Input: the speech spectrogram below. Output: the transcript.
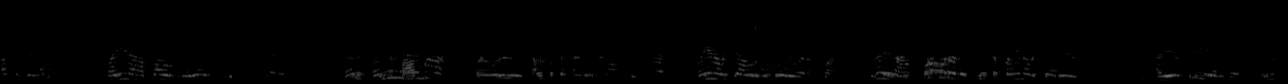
ஆம்பிஷனை பையன் அப்பாவுக்கு நிறைவேற்றி அதாவது பையன் மூலமா இப்போ ஒரு தட்டை என்னால முடியல பையனை வச்சு அவர் கொண்டு வருவார் அப்பா. ஆனா இதுல அப்பாவோட லட்சியத்தை பையனை வச்சு அடைய வைக்கணும். அது எப்படி அந்த ஃபீல்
